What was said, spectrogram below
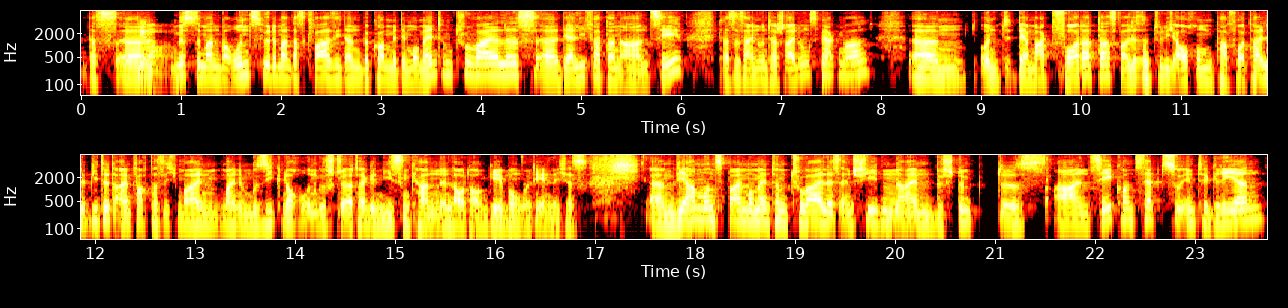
Das äh, genau. müsste man bei uns, würde man das quasi dann bekommen mit dem Momentum True Wireless. Äh, der liefert dann ANC. Das ist ein Unterscheidungsmerkmal. Ähm, und der Markt fordert das, weil es natürlich auch ein paar Vorteile bietet. Einfach, dass ich mein, meine Musik noch ungestörter genießen kann in lauter Umgebung und ähnliches. Ähm, wir haben uns beim Momentum True Wireless entschieden, ein bestimmtes ANC-Konzept zu integrieren.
